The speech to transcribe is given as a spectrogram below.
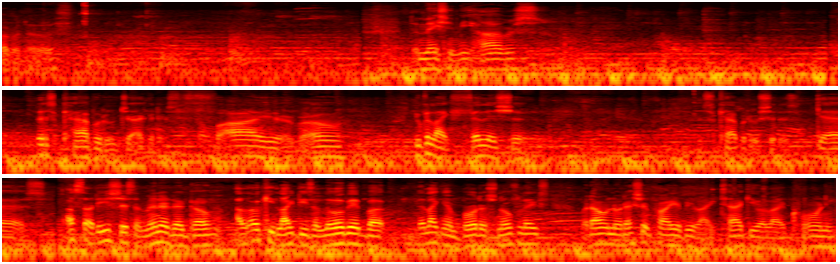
Fuck with those. The Maison B. Harvest. This Kapital jacket is fire, bro. You can like feel this shit. This Kapital shit is gas. I saw these shits a minute ago. I low-key like these a little bit, but they're like embroidered snowflakes. But I don't know, that should probably be like tacky or like corny.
